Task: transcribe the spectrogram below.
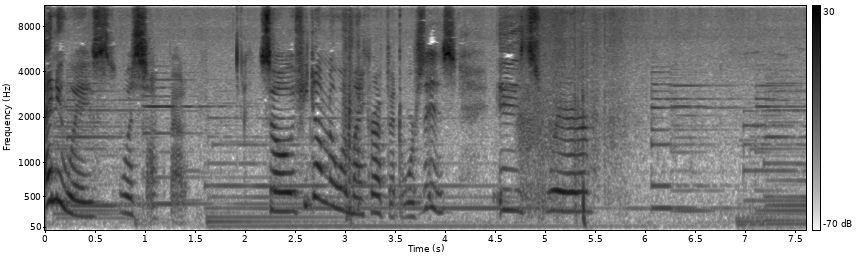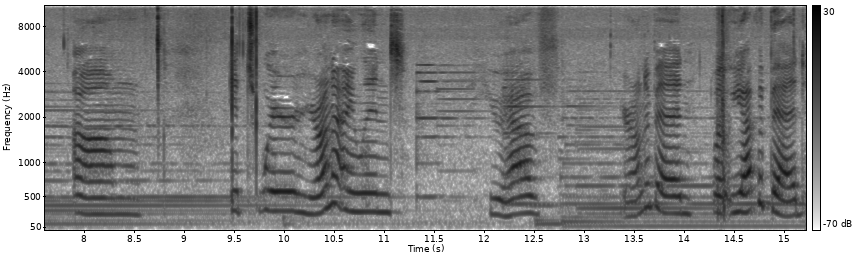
Anyways, let's talk about it. So, if you don't know what Minecraft Bed Wars is, it's where um, it's where you're on an island. You have you're on a bed. Well, you have a bed,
